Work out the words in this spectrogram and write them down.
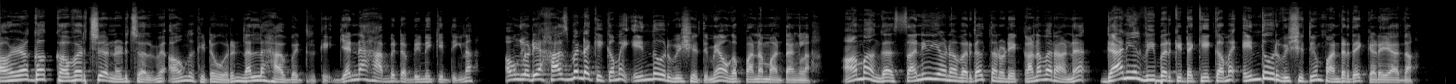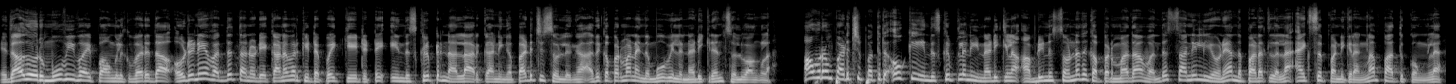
அழகாக கவர்ச்சியாக நடித்தாலுமே அவங்க கிட்ட ஒரு நல்ல ஹேபிட் இருக்குது என்ன ஹேபிட் அப்படின்னு கேட்டிங்கன்னா அவங்களுடைய ஹஸ்பண்டை கேட்காம எந்த ஒரு விஷயத்தையுமே அவங்க பண்ண மாட்டாங்களா? ஆமாங்க சனி லியோன் அவர்கள் தன்னுடைய கணவரான டேனியல் வீபர் கிட்ட கேட்காம எந்த ஒரு விஷயத்தையும் பண்ணுறதே கிடையாதான். ஏதாவது ஒரு மூவி வாய்ப்பு அவங்களுக்கு வருதா? உடனே வந்து தன்னுடைய கணவர் கிட்ட போய் கேட்டுட்டு இந்த ஸ்கிரிப்ட் நல்லா இருக்கா? நீங்கள் படித்து சொல்லுங்கள் அதுக்கப்புறமா நான் இந்த மூவியில் நடிக்கிறேன்னு சொல்லுவாங்களா? அவரும் படித்து பார்த்துட்டு ஓகே இந்த ஸ்கிரிப்டில் நீ நடிக்கலாம் அப்படின்னு சொன்னதுக்கு அப்புறமா தான் வந்து சனி லியோனே அந்த படத்துலலாம் அக்செப்ட் பண்ணிக்கிறாங்களா பார்த்துக்கோங்களேன்.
